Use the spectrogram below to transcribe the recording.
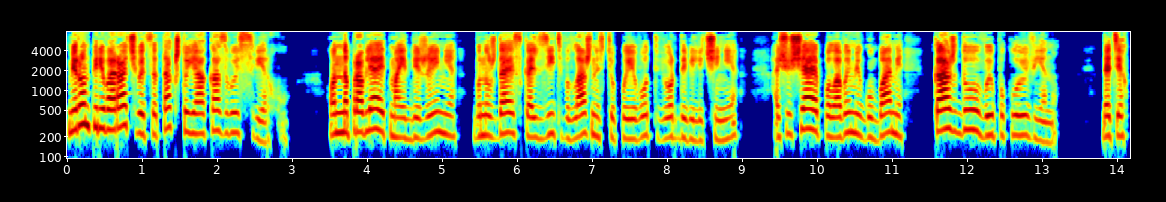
Мирон переворачивается так, что я оказываюсь сверху. Он направляет мои движения, вынуждая скользить влажностью по его твердой величине, ощущая половыми губами каждую выпуклую вену. До тех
